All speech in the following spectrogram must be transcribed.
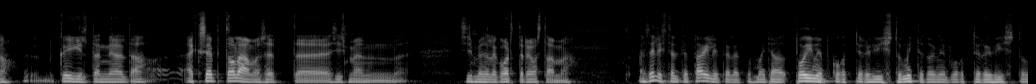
noh, kõigilt on nii-öelda accept olemas, et äh, siis me on, siis me selle korteri ostame. aga sellistel detailidel, et noh, ma ei tea, toimib korteriühistu, mitte toimib korteriühistu,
